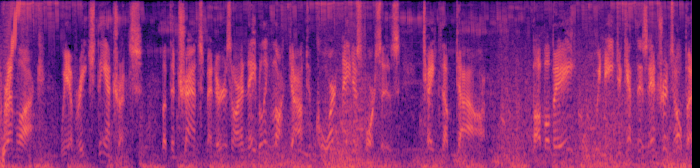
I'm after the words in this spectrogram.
Grimlock, we have reached the entrance, but the transmitters are enabling lockdown to coordinate his forces. Take them down. Bumblebee, we need to get this entrance open.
